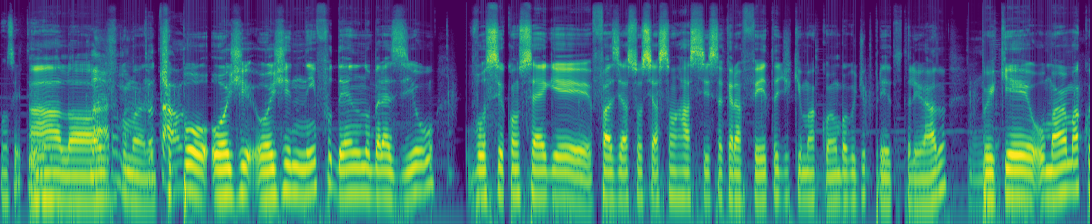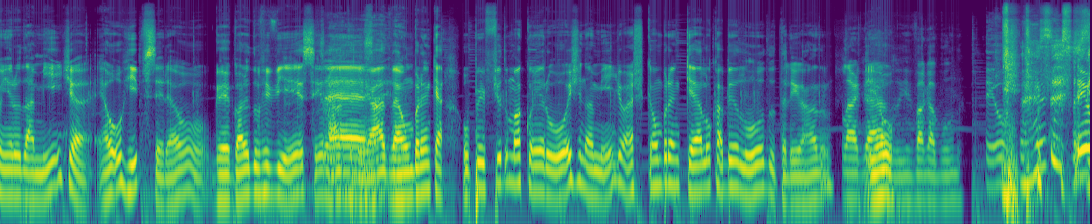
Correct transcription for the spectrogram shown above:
Com certeza. Ah, lógico, Claro, mano. total. Tipo, hoje, hoje nem fudendo no Brasil você consegue fazer a associação racista que era feita de que maconha é um bagulho de preto, tá ligado? Porque o maior maconheiro da mídia é o hipster, é o Gregório do Vivier, sei lá, É, tá ligado? É um branquelo. O perfil do maconheiro hoje na mídia, eu acho que é um branquelo cabeludo, tá ligado? Largado e vagabundo. Eu. eu.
